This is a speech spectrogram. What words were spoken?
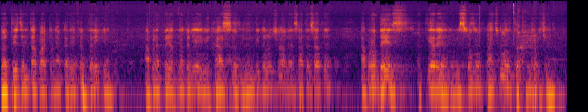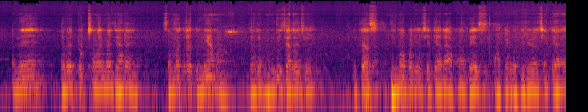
ભારતીય જનતા પાર્ટીના કાર્યકર તરીકે આપણે પ્રયત્ન કરીએ એવી ખાસ વિનંતી કરું છું અને સાથે સાથે આપણો દેશ અત્યારે વિશ્વનું પાંચમું અર્થતંત્ર છે. અને હવે ટૂંક સમયમાં જ્યારે સમગ્ર દુનિયામાં જ્યારે મંદી ચાલે છે વિકાસ ધીમો પડ્યો છે, ત્યારે આપણો દેશ આગળ વધી રહ્યો છે, ત્યારે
